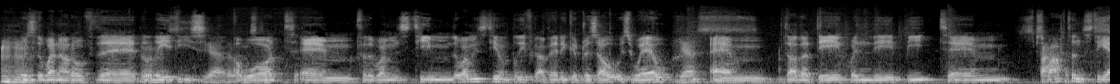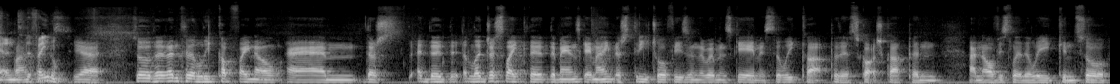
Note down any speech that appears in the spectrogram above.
mm-hmm. was the winner of the, the ladies yeah, the award um, for the women's team. The women's team, I believe, got a very good result as well. Yes. Um, the other day when they beat um, Spartans, Spartans, to get Spartans, into the final. Yeah. So they're into the League Cup final. Um, there's the, the, just like the, the men's game. I think there's three trophies in the women's game. It's the League Cup, the Scottish Cup, and and obviously the league. And so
